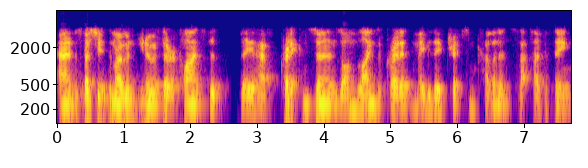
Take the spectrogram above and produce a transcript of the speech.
and especially at the moment, you know, if there are clients that they have credit concerns on lines of credit, maybe they've tripped some covenants, that type of thing.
